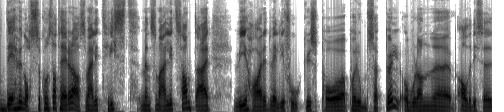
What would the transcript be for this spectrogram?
og det hun også konstaterer, da, som er litt trist, men som er litt sant, er vi har et veldig fokus på, på romsøppel, og hvordan uh, alle disse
